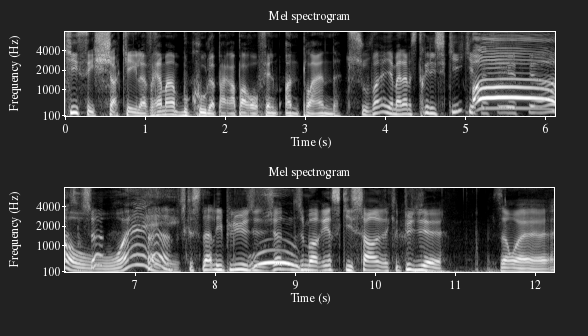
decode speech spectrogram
Qui s'est choquée, là, vraiment beaucoup, là, par rapport au film Unplanned? Souvent, il y a Mme Streliski qui est assez. Ah, c'est ça? ouais! Ah, parce que c'est dans les plus jeunes humoristes qui sort, qui, plus, euh, disons, euh,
